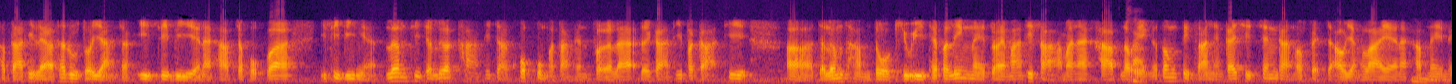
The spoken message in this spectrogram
สัปดาห์ที่แล้วถ้าดูตัวอย่างจาก ECB นะครับ จะพบว่า ECB เนี่ยเริ่มที่จะเลือกทางที่จะควบคุมอัตราเงินเฟ้อแล้ว โดยการที่ประกาศที่เอ่อจะเริ่มทำตัว QE tapering ในไตรมาสที่3อะนะครับ เราเองก็ต้องติดตามอย่างใกล้ชิดเช่นกันว่าเฟดจะเอาอย่างไรอะนะครับ ในใน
